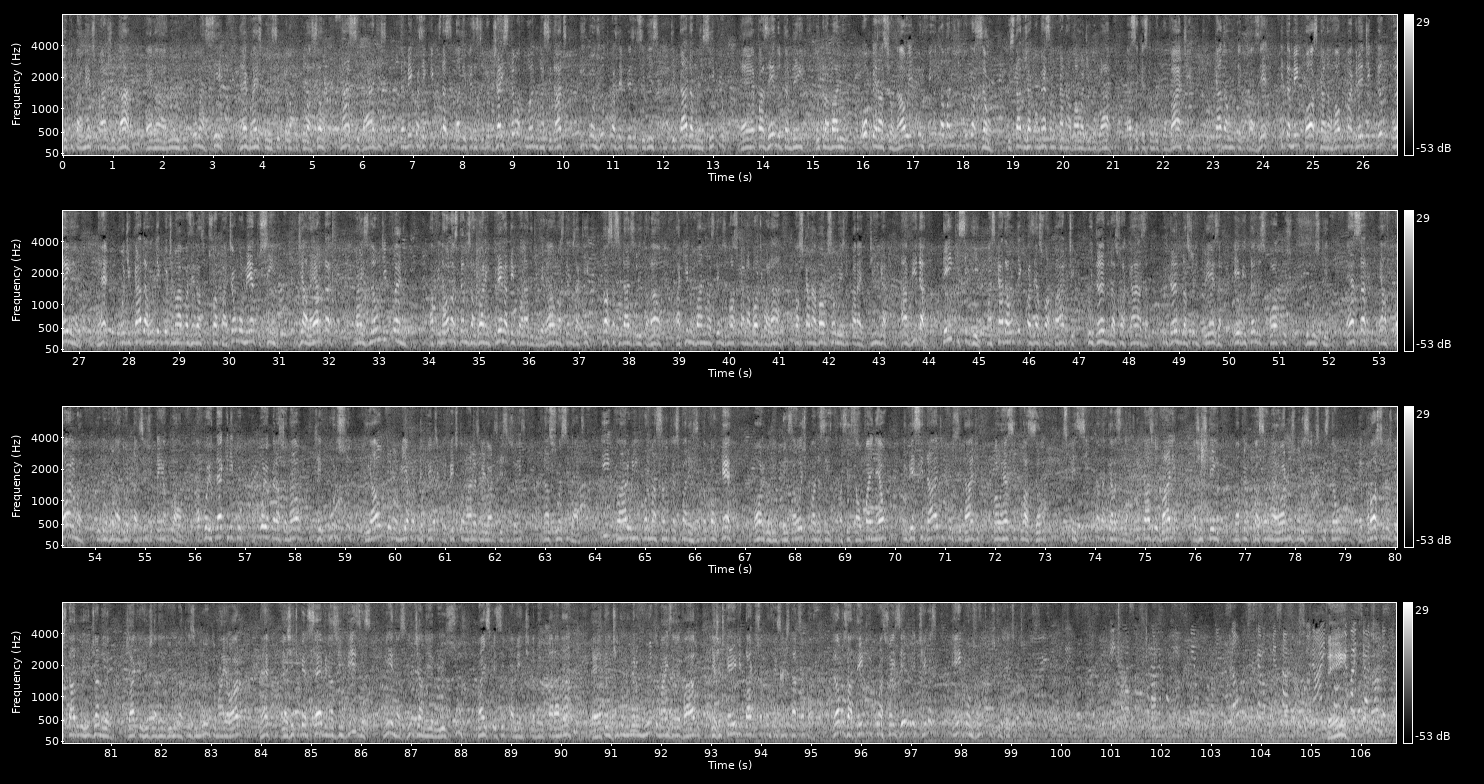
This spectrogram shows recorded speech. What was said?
equipamentos para ajudar é, na, no, no Fumacê, né, mais conhecido pela população, nas cidades, também com as equipes da, da Defesa Civil que já estão atuando nas cidades, em conjunto com as defesas civis de cada município, é, fazendo também o trabalho operacional e, por fim, o trabalho de divulgação. O Estado já começa no Carnaval a divulgar essa questão do combate, o que cada um tem que fazer, e também pós-Carnaval com uma grande campanha, né, onde cada um tem que continuar fazendo a sua parte. É um momento, sim, de alerta, mas não de pânico. Afinal, nós estamos agora em plena temporada de verão, nós temos aqui nossas cidades do litoral, aqui no Vale nós temos o nosso Carnaval de Guará, nosso Carnaval de São Luís do Paraitinga. A vida tem que seguir, mas cada um tem que fazer a sua parte, cuidando da sua casa, cuidando da sua empresa, evitando os focos do mosquito. Essa é a forma que o governador Tarcísio tem atuado. Apoio técnico, apoio operacional, recurso e autonomia para prefeitos e prefeitos tomarem as melhores decisões nas suas cidades. E, claro, informação e transparência. Então, qualquer órgão de imprensa hoje pode acessar o painel e ver cidade por cidade qual é a situação específica daquela cidade. No caso do Vale, a gente tem uma preocupação maior nos municípios que estão é, próximos do estado do Rio de Janeiro, já que o Rio de Janeiro vive uma crise muito maior, né? E a gente percebe nas divisas, Minas, Rio de Janeiro e o Sul, mais especificamente também o Paraná, é, tem tido um número muito mais elevado e a gente quer evitar que isso aconteça no estado de São Paulo. Estamos atentos com ações efetivas em conjunto com os prefeitos e prefeitos. Tem. Como vai ser a ajuda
